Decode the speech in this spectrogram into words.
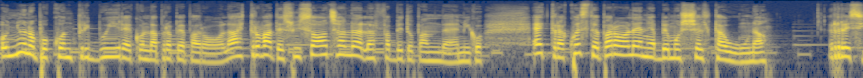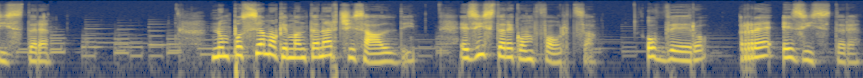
Ognuno può contribuire con la propria parola e trovate sui social l'alfabeto pandemico e tra queste parole ne abbiamo scelta una, resistere. Non possiamo che mantenerci saldi, esistere con forza, ovvero reesistere.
